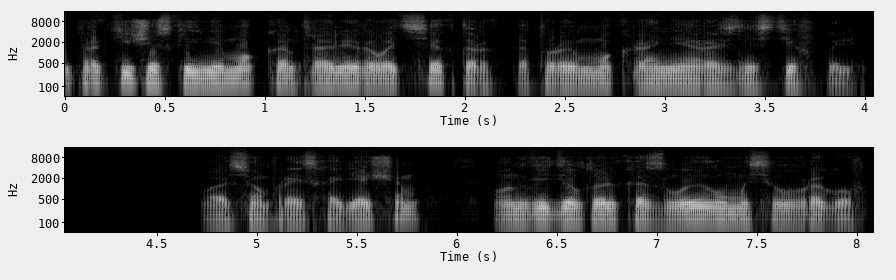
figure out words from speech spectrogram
и практически не мог контролировать сектор, который мог ранее разнести в пыль. Во всем происходящем он видел только злой умысел врагов.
